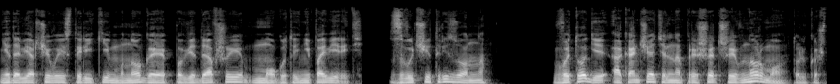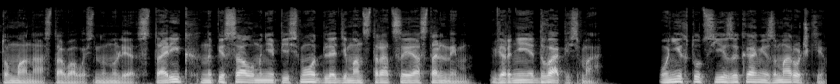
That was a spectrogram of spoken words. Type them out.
недоверчивые старики, многое повидавшие, могут и не поверить. Звучит резонно. В итоге, окончательно пришедший в норму, только что мана оставалась на нуле, старик написал мне письмо для демонстрации остальным. Вернее, два письма. У них тут с языками заморочки.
